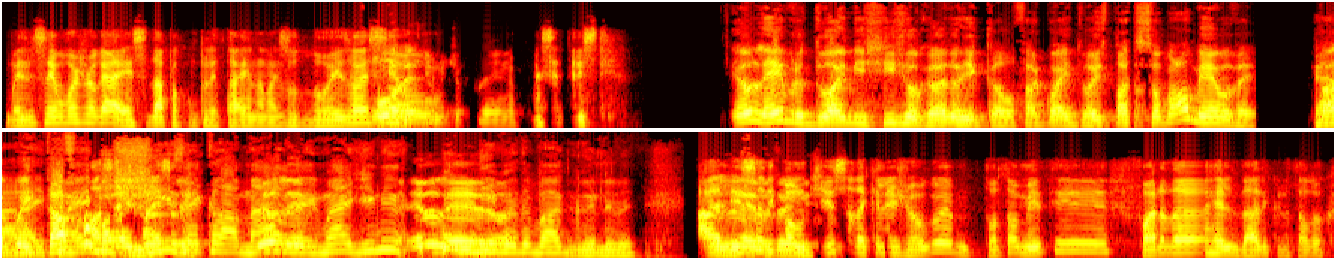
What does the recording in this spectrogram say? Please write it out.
Mas esse aí eu vou jogar. Esse dá pra completar ainda, mas o 2 vai ser. O... Vai ser triste. Eu lembro do AMX jogando, Ricão. O Far Cry 2 passou mal mesmo, velho. Não aguentava mais. mais reclamar, velho. Imagine o nível do bagulho, velho. A lista de conquista daquele jogo é totalmente fora da realidade, que ele tá louco.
